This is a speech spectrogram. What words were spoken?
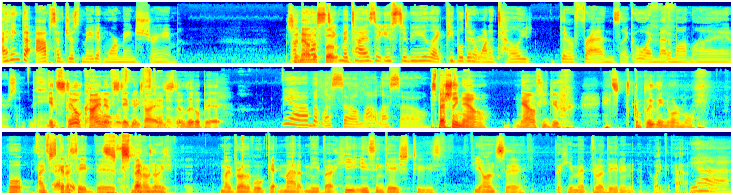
I think the apps have just made it more mainstream. So Remember now how the fo- stigmatized it used to be? Like people didn't Right. want to tell their friends, like, "Oh, I met him online" or something. You've it's still kind of was the extent stigmatized of a little bit, yeah, but less so, a lot less so. especially now. Now, if you do, it's completely normal. Well, I just gotta say this. I don't know if my brother will get mad at me, but he is engaged to his fiance that he met through a dating like app. Yeah,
